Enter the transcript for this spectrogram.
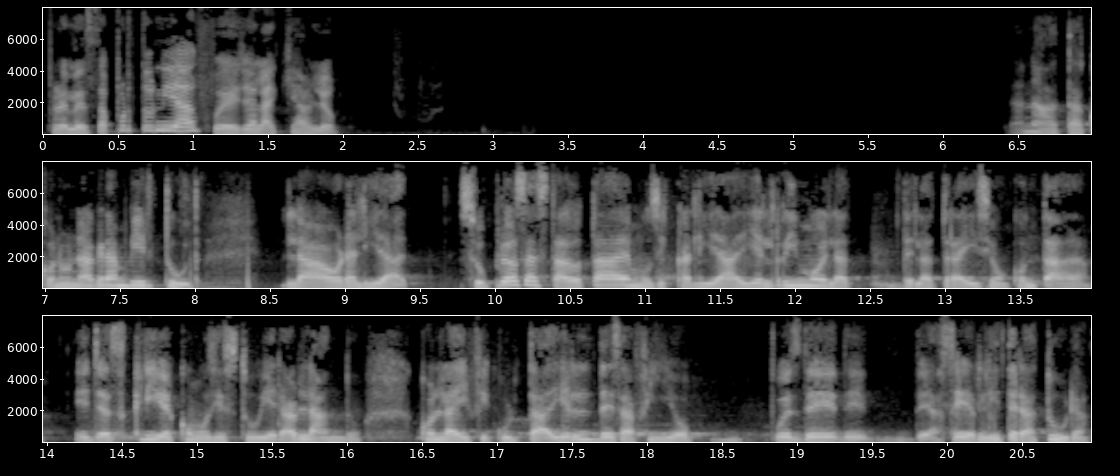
pero en esta oportunidad fue ella la que habló. Nata, con una gran virtud, la oralidad. Su prosa está dotada de musicalidad y el ritmo de la, de la tradición contada. Ella escribe como si estuviera hablando, con la dificultad y el desafío pues de, de, hacer literatura.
